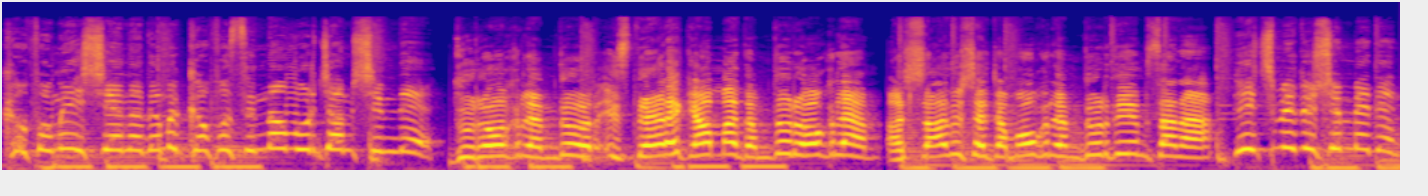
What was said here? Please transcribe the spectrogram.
Kafamı işleyen adamı kafasından vuracağım şimdi. Dur oğlum dur. İsteyerek yapmadım. Dur oğlum. Aşağı düşeceğim oğlum. Dur diyeyim sana. Hiç mi düşünmedin?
